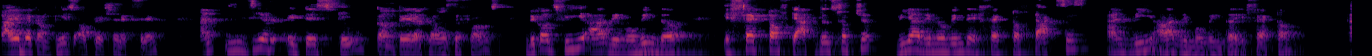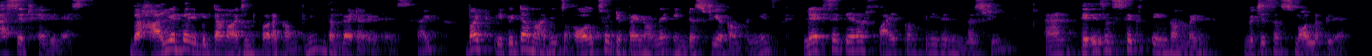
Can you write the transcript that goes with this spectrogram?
higher the company's operational excellence, and easier it is to compare across the firms because we are removing the effect of capital structure, we are removing the effect of taxes, and we are removing the effect of asset heaviness. The higher the EBITDA margin for a company, the better it is, right? But EBITDA margins also depend on the industry of companies. Let's say there are five companies in industry and there is a sixth incumbent, which is a smaller player.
